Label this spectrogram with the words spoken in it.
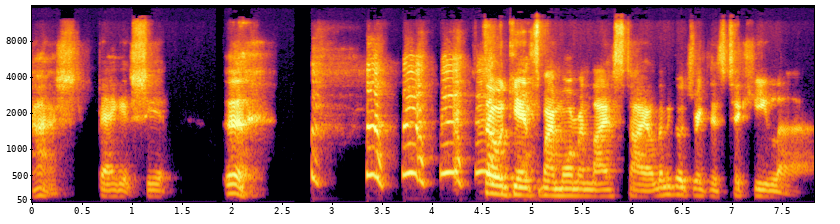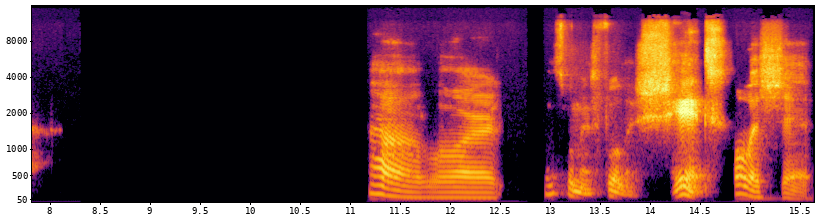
gosh, faggot shit." Ugh. So against my Mormon lifestyle. Let me go drink this tequila. Oh Lord, This woman's full of shit. full of shit.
